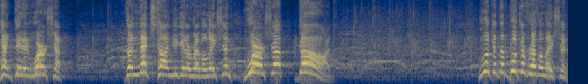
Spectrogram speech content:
and didn't worship. The next time you get a revelation, worship God. Look at the book of Revelation.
